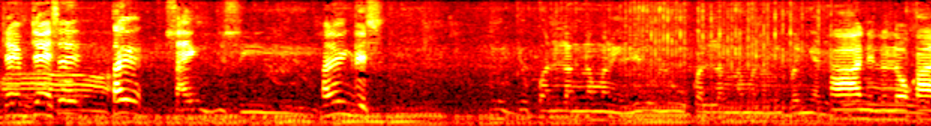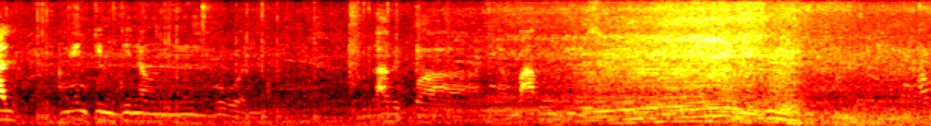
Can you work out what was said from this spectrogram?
KMJS. Eh, tayo. Sa English eh, Ano English? medyo pan lang naman eh. Nilulukal lang naman ang iba niyan. Ah, nilolokal. Ang intindi ng buwan. Sabi pa, yung bagong isip. Ang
